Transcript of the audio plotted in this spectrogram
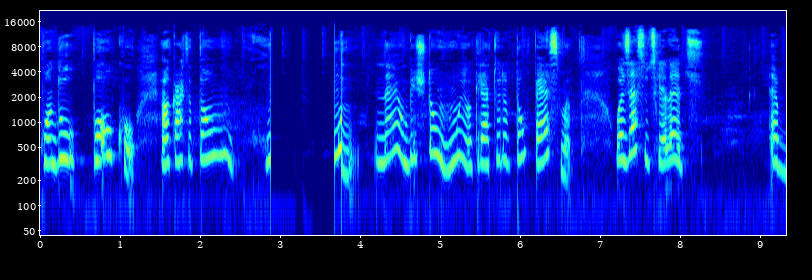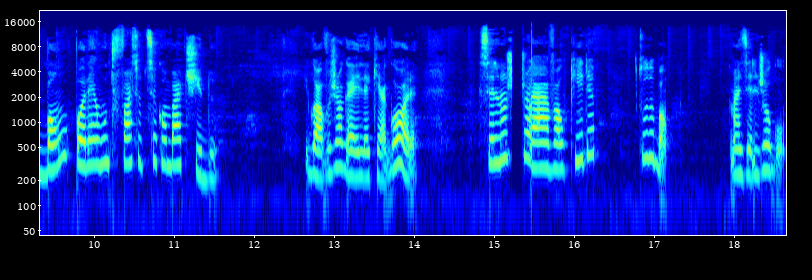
Quando pouco, é uma carta tão ruim né? Um bicho tão ruim, uma criatura tão péssima. O exército de esqueletos é bom, porém é muito fácil de ser combatido. Igual, vou jogar ele aqui agora. Se ele não jogar a Valkyria, tudo bom. Mas ele jogou.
